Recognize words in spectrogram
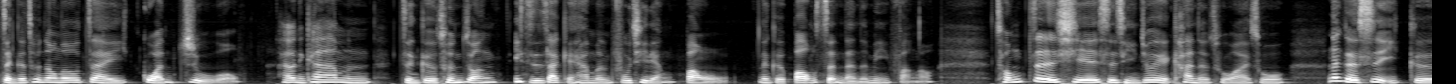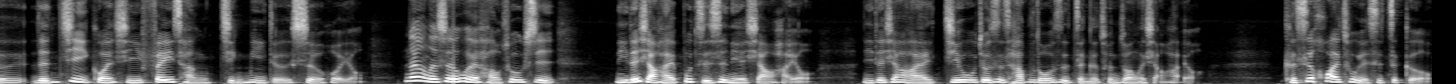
整个村庄都在关注哦。还有你看他们整个村庄一直在给他们夫妻俩报那个包生男的秘方哦。从这些事情就可以看得出来说。”那个是一个人际关系非常紧密的社会哦。那样的社会好处是，你的小孩不只是你的小孩哦，你的小孩几乎就是差不多是整个村庄的小孩哦。可是坏处也是这个哦，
